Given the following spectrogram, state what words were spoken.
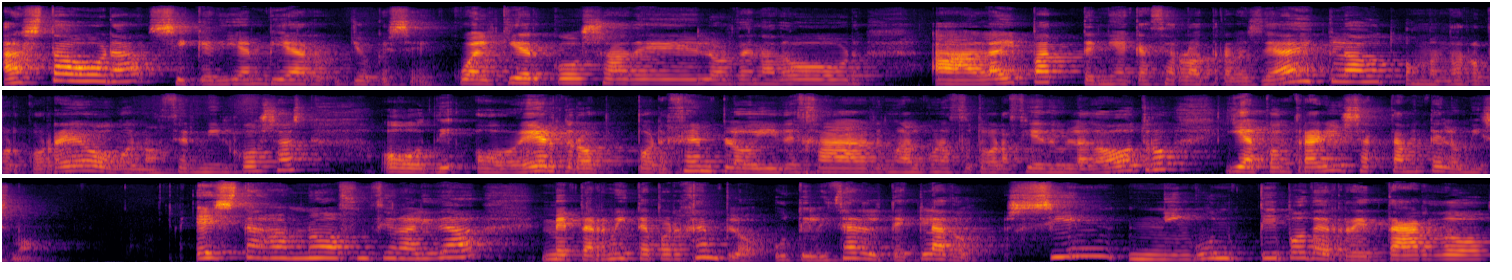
Hasta ahora, si quería enviar, yo qué sé, cualquier cosa del ordenador al iPad, tenía que hacerlo a través de iCloud o mandarlo por correo o, bueno, hacer mil cosas, o, o, AirDrop, por ejemplo, y dejar alguna fotografía de un lado a otro, y al contrario, exactamente lo mismo. Esta nueva funcionalidad me permite, por ejemplo, utilizar el teclado sin ningún tipo de retardo,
